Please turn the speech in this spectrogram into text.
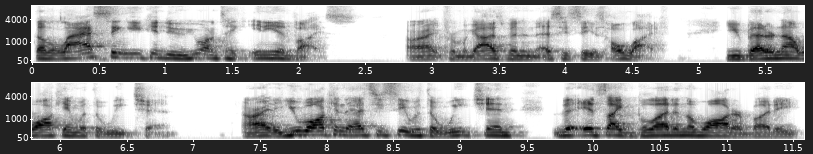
The last thing you can do, you want to take any advice all right, from a guy who's been in the SEC his whole life. You better not walk in with a weak chin. All right. You walk in the SEC with a weak chin, it's like blood in the water, buddy.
